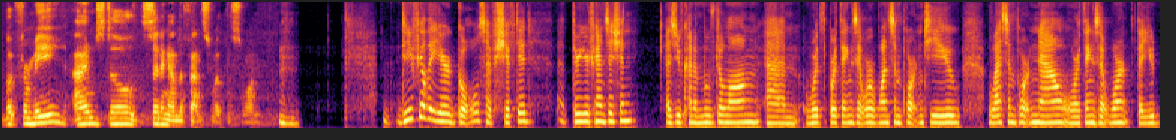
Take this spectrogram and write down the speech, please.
But for me, I'm still sitting on the fence with this one. Mhm. Do you feel that your goals have shifted uh, through your transition as you've kind of moved along? Um, were, were things that were once important to you less important now, or things that weren't that you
